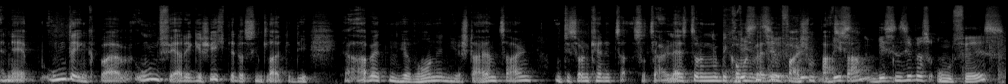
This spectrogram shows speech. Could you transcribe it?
eine undenkbar unfaire Geschichte? Das sind Leute, die hier arbeiten, hier wohnen, hier Steuern zahlen und die sollen keine Sozialleistungen bekommen, wissen weil sie, den falschen Pass wissen, haben. Wissen Sie, was unfair ist?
